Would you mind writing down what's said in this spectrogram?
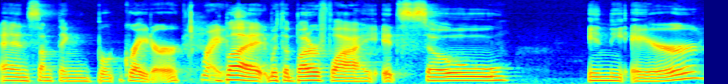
and something greater. Right. But with a butterfly, it's so in the air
